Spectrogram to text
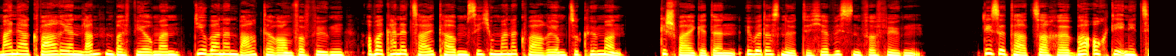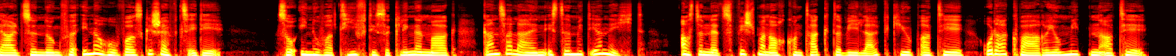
Meine Aquarien landen bei Firmen, die über einen Warteraum verfügen, aber keine Zeit haben, sich um mein Aquarium zu kümmern, geschweige denn über das nötige Wissen verfügen. Diese Tatsache war auch die Initialzündung für Innerhofers Geschäftsidee. So innovativ dieser klingen mag, ganz allein ist er mit ihr nicht. Aus dem Netz fischt man auch Kontakte wie LiveCube.at oder Aquariummieten.at.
